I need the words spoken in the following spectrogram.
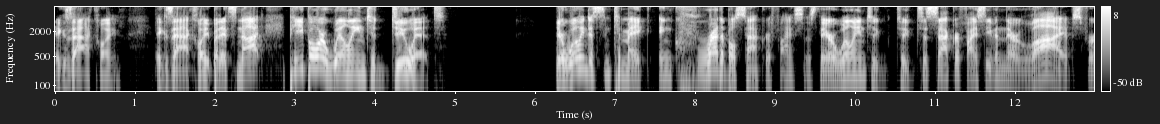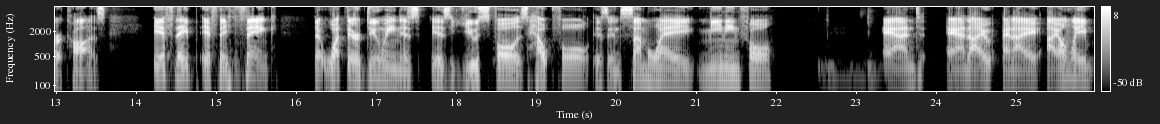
Exactly. Exactly. But it's not, people are willing to do it. They're willing to, to make incredible sacrifices. They are willing to, to, to sacrifice even their lives for a cause if they, if they think that what they're doing is, is useful, is helpful, is in some way meaningful. And, and I, and I, I only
